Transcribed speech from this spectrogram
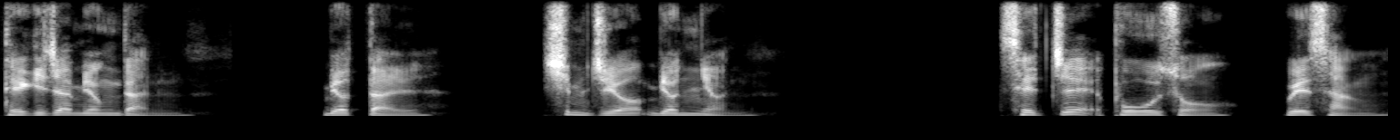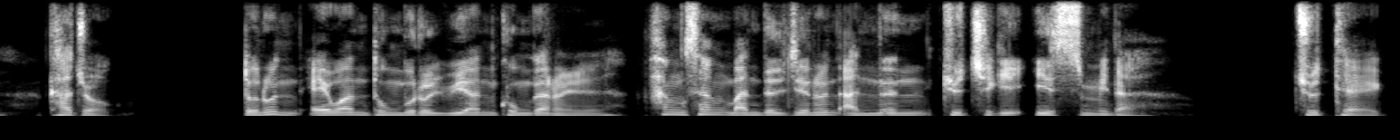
대기자 명단. 몇 달, 심지어 몇 년. 셋째, 보호소, 외상, 가족 또는 애완동물을 위한 공간을 항상 만들지는 않는 규칙이 있습니다. 주택,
